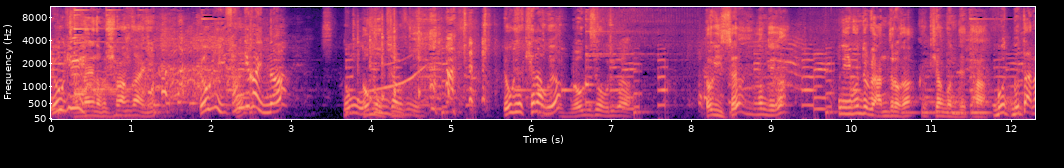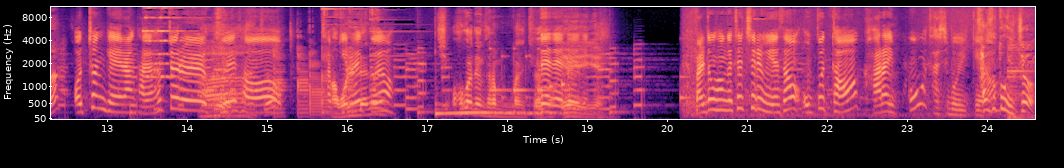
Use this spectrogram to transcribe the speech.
여기, 장난이 너무 심한 거 아니? 여기 성게가 있나? 너무 너무 장소. 여기서 캐라고요? 여기서 우리가 여기 있어요? 성게가? 근데 이분들 왜 안 들어가? 그 귀한 건데 다. 못, 못 따나? 어촌계랑 다 협조를 구해서 잡기로 원래는 했고요. 시- 허가된 사람만 이렇게. 와서. 네네네네. 예, 예. 말동성게 채취를 위해서 옷부터 갈아입고 다시 모일게요. 산소통 있죠?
